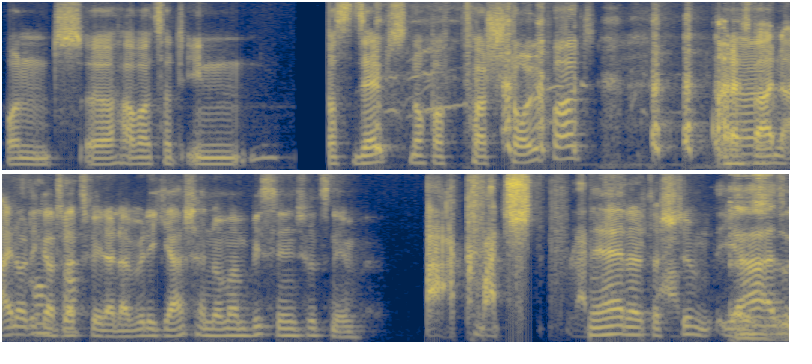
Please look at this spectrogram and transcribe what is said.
und äh, Havertz hat ihn fast selbst noch mal verstolpert. Ah, das Äh, war ein eindeutiger vom Tor. Platzfehler. Da würde ich Jaschan noch mal ein bisschen in Schutz nehmen. Ah, Quatsch! Ja, das, das stimmt. Ja, also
